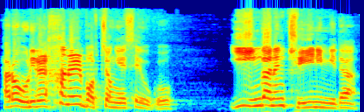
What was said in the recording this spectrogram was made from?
바로 우리를 하늘 법정에 세우고 이 인간은 죄인입니다.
